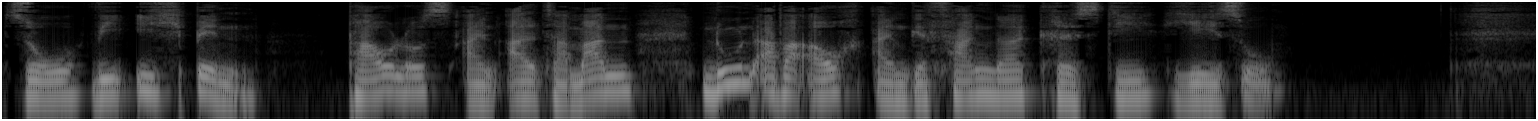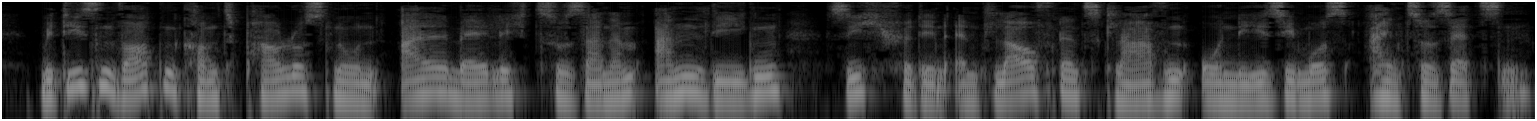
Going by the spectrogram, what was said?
so wie ich bin. Paulus, ein alter Mann, nun aber auch ein Gefangener Christi Jesu. Mit diesen Worten kommt Paulus nun allmählich zu seinem Anliegen, sich für den entlaufenen Sklaven Onesimus einzusetzen.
